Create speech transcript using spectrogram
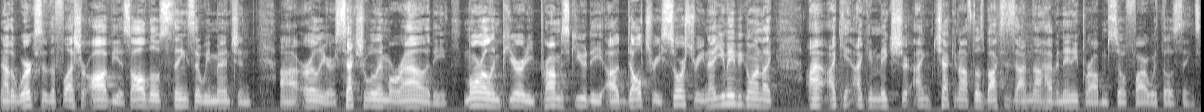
Now the works of the flesh are obvious, all those things that we mentioned uh, earlier sexual immorality, moral impurity, promiscuity, adultery, sorcery. Now you may be going, like, I, I, can, I can make sure I'm checking off those boxes. I'm not having any problems so far with those things.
